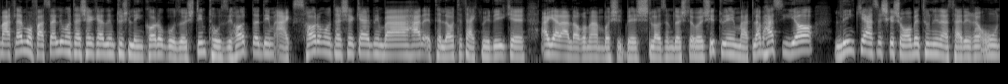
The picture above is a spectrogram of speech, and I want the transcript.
مطلب مفصلی منتشر کردیم توش لینک ها رو گذاشتیم توضیحات دادیم عکس ها رو منتشر کردیم و هر اطلاعات تکمیلی که اگر علاقه من باشید بهش لازم داشته باشید توی این مطلب هست یا لینکی هستش که شما بتونید از طریق اون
